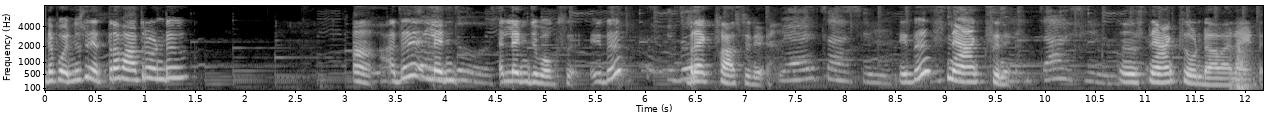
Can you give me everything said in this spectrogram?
എന്റെ പൊന്നൂസിന് എത്ര പാത്രം ഉണ്ട് ആ അത് ലഞ്ച് ലഞ്ച് ബോക്സ്. ഇത് ബ്രേക്ക്ഫാസ്റ്റിന്. ഇത് സ്നാക്സിന്. സ്നാക്സ് കൊണ്ടുപോകാനായിട്ട്.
